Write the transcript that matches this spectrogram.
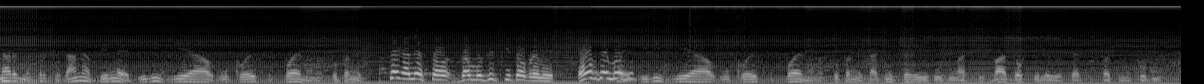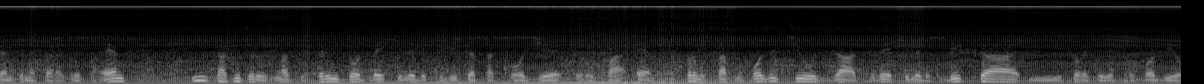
Naredna trka dana bila je divizija u kojoj su spojene nastupane Svega nešto za muzički opremi. Ovdje može... divizija u kojoj su spojeno nastupani takmičari u masi 2 do 1400 kubnih centimetara grupa N i takmičari u masi 3 do 2000 kubika takođe grupa N. Prvu startnu poziciju za 2000 kubika i čovek koji je predvodio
